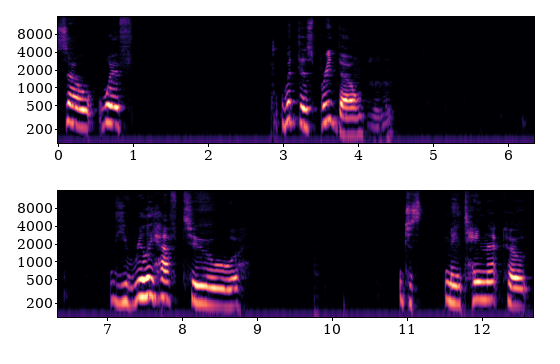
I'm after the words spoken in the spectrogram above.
So with with this breed though, hmm you really have to just maintain that coat.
